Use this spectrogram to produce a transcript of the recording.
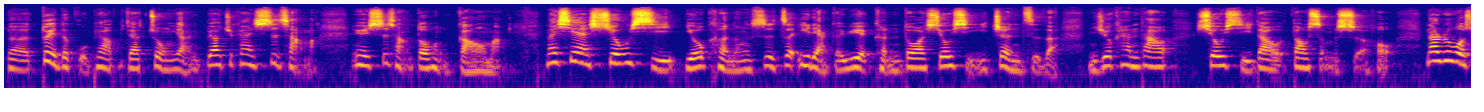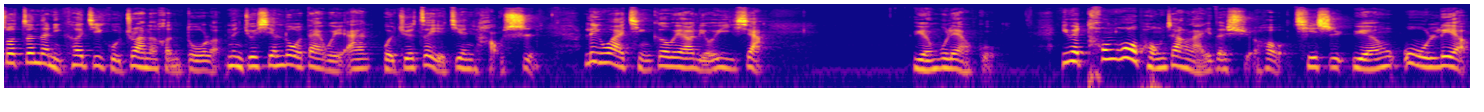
呃，对的股票比较重要，你不要去看市场嘛，因为市场都很高嘛。那现在休息有可能是这一两个月，可能都要休息一阵子的，你就看它休息到到什么时候。那如果说真的你科技股赚了很多了，那你就先落袋为安，我觉得这也件好事。另外，请各位要留意一下原物料股。因为通货膨胀来的时候，其实原物料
